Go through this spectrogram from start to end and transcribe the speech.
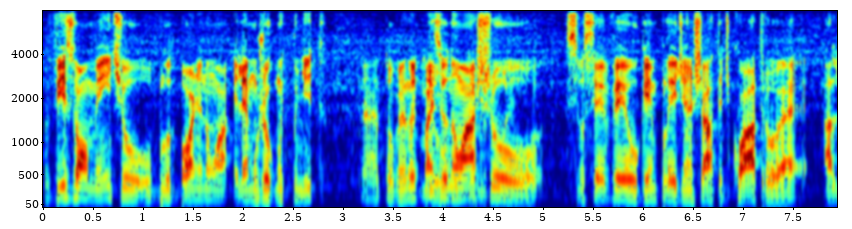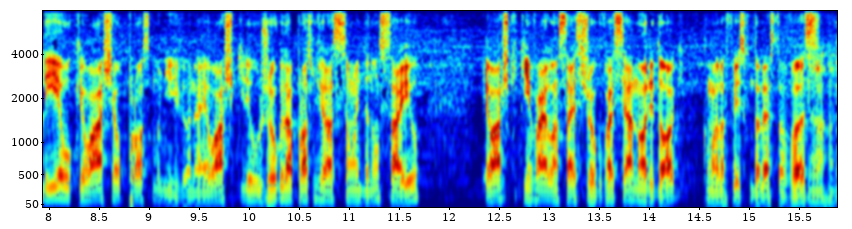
visualmente, o, o Bloodborne não, ele é um jogo muito bonito. É, tô vendo aqui. Mas o eu não acho. Se você vê o gameplay de Uncharted 4, é, ali é o que eu acho é o próximo nível, né? Eu acho que o jogo da próxima geração ainda não saiu. Eu acho que quem vai lançar esse jogo vai ser a Naughty Dog, como ela fez com The Last of Us. Aham.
